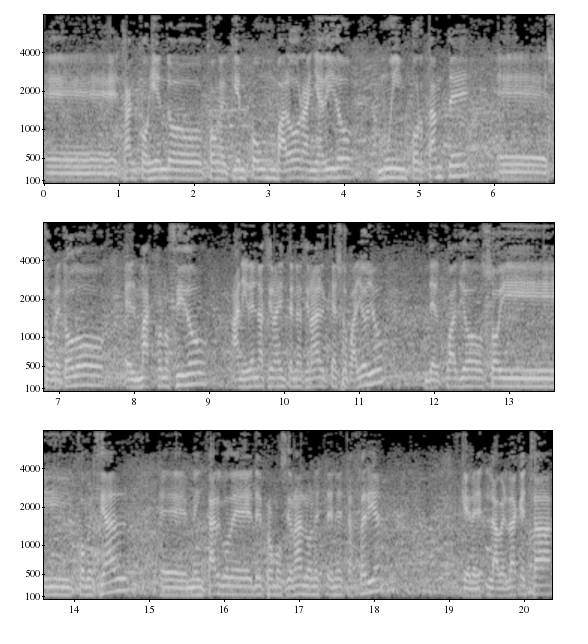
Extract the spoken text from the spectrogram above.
eh, están cogiendo con el tiempo un valor añadido muy importante, eh, sobre todo el más conocido a nivel nacional e internacional el queso payoyo, del cual yo soy comercial, eh, me encargo de, promocionarlo en, este, en, esta feria, que la verdad que está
